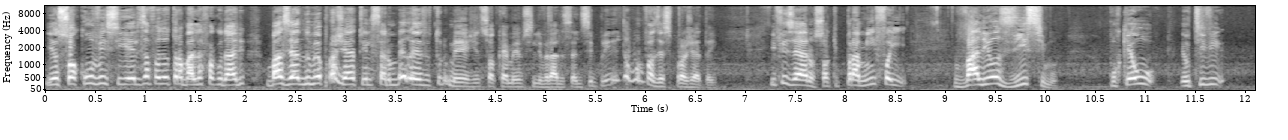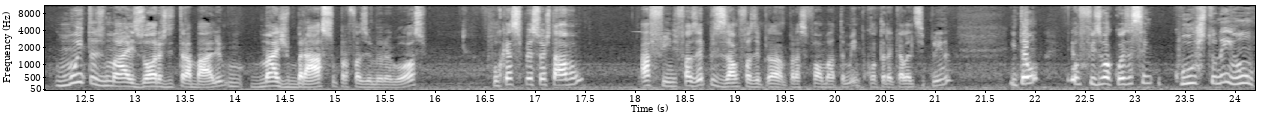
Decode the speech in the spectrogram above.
E eu só convenci eles a fazer o trabalho da faculdade baseado no meu projeto. E eles disseram, beleza, tudo bem, a gente só quer mesmo se livrar dessa disciplina, então vamos fazer esse projeto aí. E fizeram, só que para mim foi valiosíssimo, porque eu, eu tive muitas mais horas de trabalho, mais braço para fazer o meu negócio, porque essas pessoas estavam afim de fazer, precisavam fazer para se formar também, por conta daquela disciplina. Então eu fiz uma coisa sem custo nenhum,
